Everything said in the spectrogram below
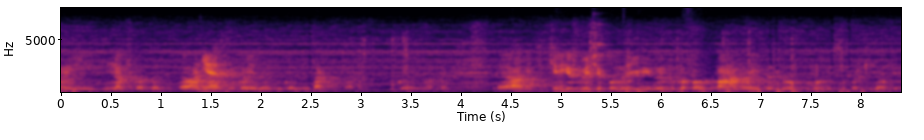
No i na przykład ten. A nie, tylko jeden, tylko jeden, tak? Tak, tylko jeden, okej. A widzicie, już bym się pomylił i bym wykopał dwa, no i by było po moim superkilowie.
